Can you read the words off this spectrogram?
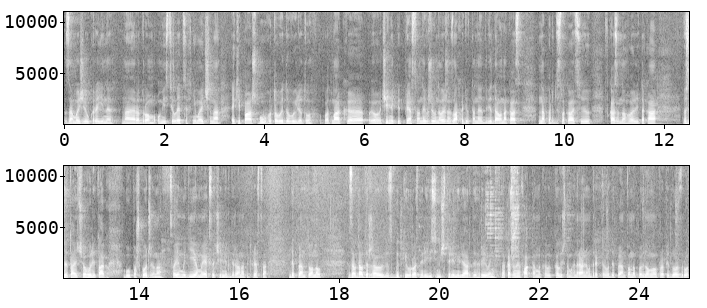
за межі України на аеродром у місті Лейпциг, Німеччина. Екіпаж був готовий до вильоту. Однак е, очільник підприємства не вжив належних заходів та не віддав наказ на передислокацію вказаного літака. В результаті чого літак був пошкоджено. Своїми діями екс-очільник державного підприємства ДП Антонов завдав державі збитків у розмірі 8,4 мільярди гривень. За вказаними фактами колишньому генеральному директору ДП Антонов повідомили про підозру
